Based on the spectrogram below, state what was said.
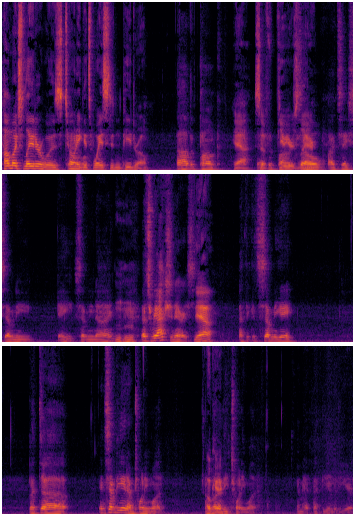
How much later was Tony Terrible. gets wasted in Pedro? Uh, with punk. Yeah, so a few punk. years later. so. I'd say 78, 79. hmm That's Reactionaries. Yeah, I think it's 78. But uh, in 78, I'm 21. I'm Okay. going to be 21. I'm at, at the end of the year.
